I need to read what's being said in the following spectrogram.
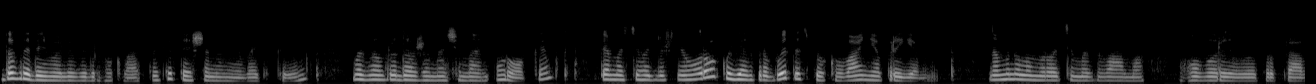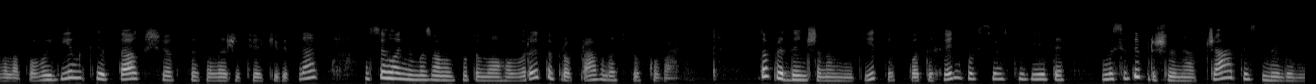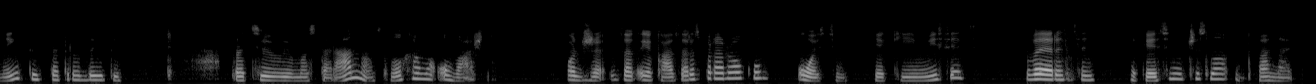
Добрий день, мої любі другокласники та шановні батьки. Ми з вами продовжуємо наші онлайн-уроки. Тема сьогоднішнього уроку як зробити спілкування приємним. На минулому році ми з вами говорили про правила поведінки, так що все залежить тільки від нас. А сьогодні ми з вами будемо говорити про правила спілкування. Добрий день, шановні діти, потихеньку всім сидіти. Ми сюди прийшли навчатись, не лінитись та трудитись. Працюємо старанно, слухаємо уважно. Отже, яка зараз пора року? Осінь. Який місяць? Вересень. Яке сьогодні число? 12.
